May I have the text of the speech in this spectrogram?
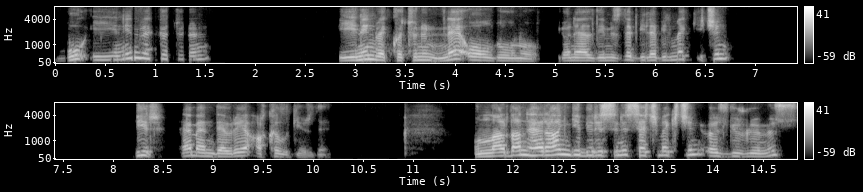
Bu iyinin ve kötünün iyinin ve kötünün ne olduğunu yöneldiğimizde bilebilmek için bir, hemen devreye akıl girdi. Bunlardan herhangi birisini seçmek için özgürlüğümüz,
